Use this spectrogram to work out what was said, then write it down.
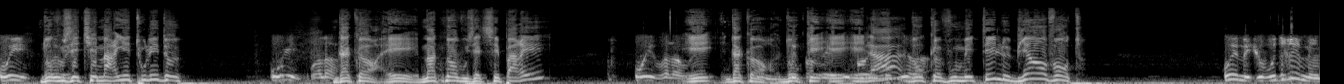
Oui. Donc vous étiez mariés tous les deux Oui, voilà. D'accord. Et maintenant, vous êtes séparés Oui, voilà. Et, d'accord. donc, et, et là, donc, vous mettez le bien en vente Oui, mais je voudrais, mais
